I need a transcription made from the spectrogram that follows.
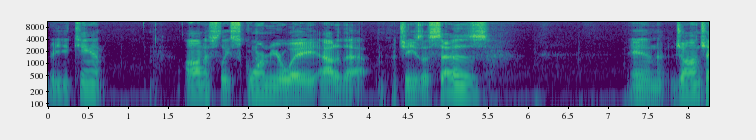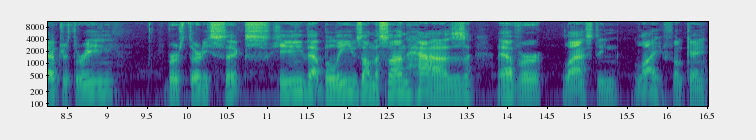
You can't honestly squirm your way out of that. Jesus says in John chapter 3, verse 36 He that believes on the Son has everlasting life. Okay?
